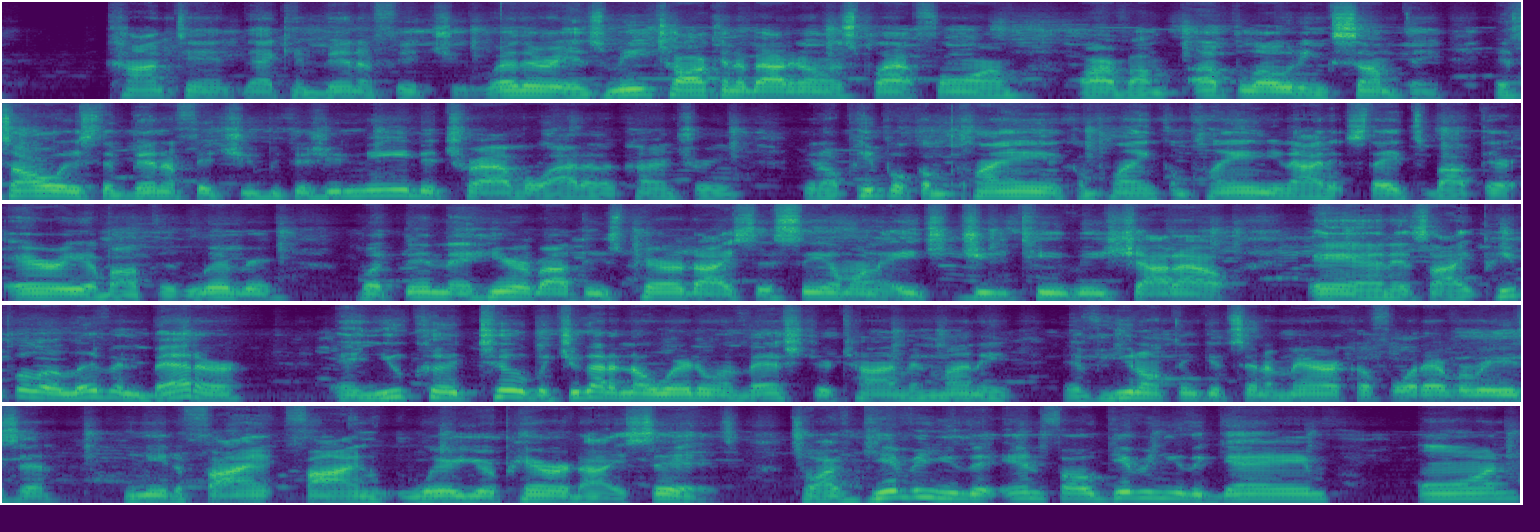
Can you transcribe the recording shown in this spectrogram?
content that can benefit you, whether it's me talking about it on this platform or if I'm uploading something. It's always to benefit you because you need to travel out of the country. You know, people complain, complain, complain United States about their area, about their living, but then they hear about these paradises, see them on HGTV, shout out, and it's like people are living better and you could too, but you got to know where to invest your time and money. If you don't think it's in America for whatever reason, you need to find find where your paradise is. So I've given you the info, given you the game on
